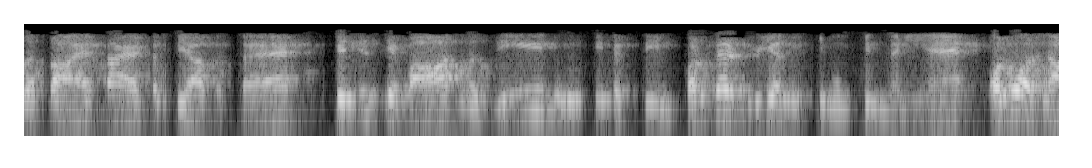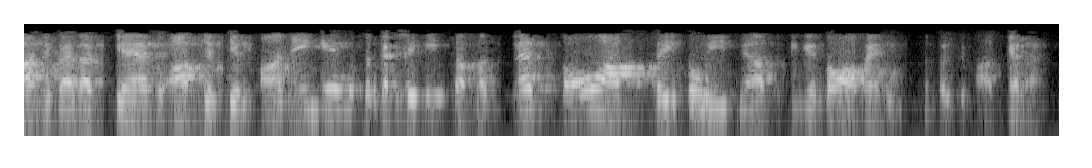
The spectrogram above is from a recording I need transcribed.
ذرا ایسا ایٹم کیا سکتا ہے کہ جس کے بعد مزید اس کی تقسیم فردر ڈویژن اس کی ممکن نہیں ہے اور وہ اللہ نے پیدا کیا ہے، تو آپ جب یہ مانیں گے وہ تکلین کا مطلب تو آپ صحیح توحید میں آ سکیں گے، تو آپ ایسے بات کہلائیں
